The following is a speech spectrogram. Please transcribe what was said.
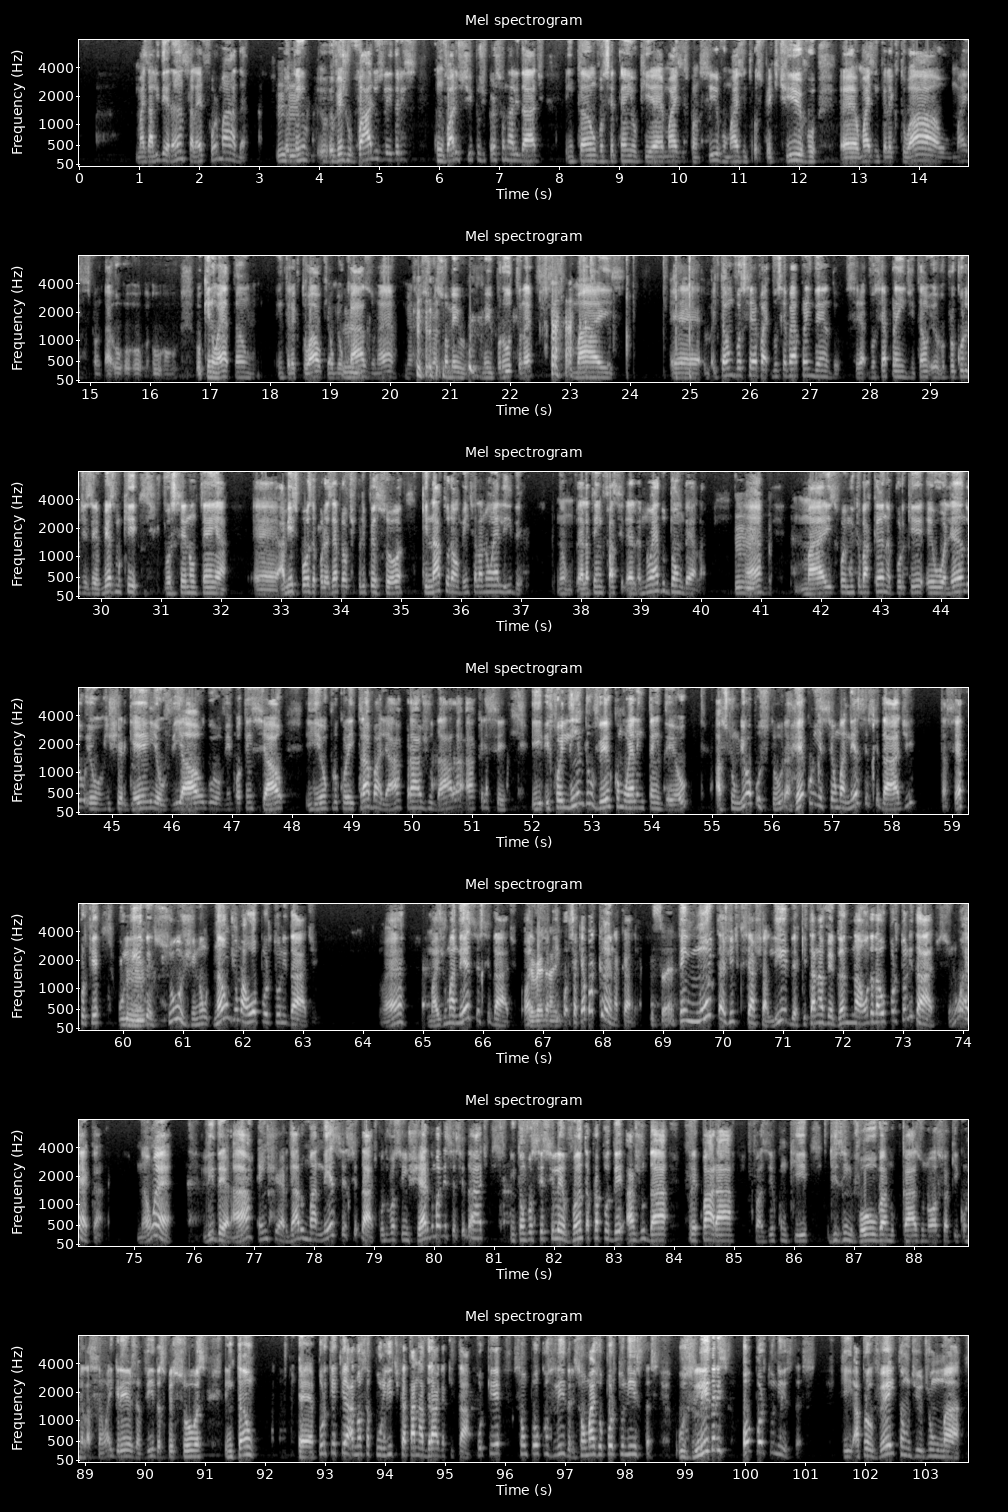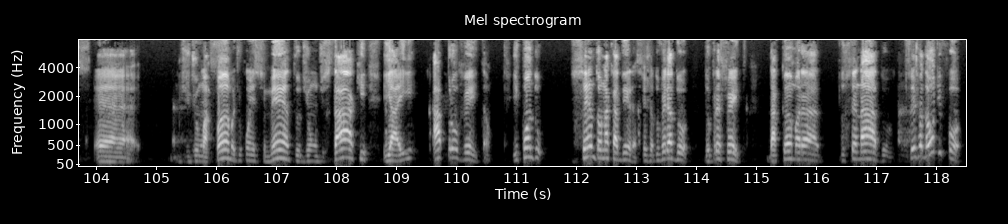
mas a liderança ela é formada. Uhum. Eu, tenho, eu, eu vejo vários líderes com vários tipos de personalidade então, você tem o que é mais expansivo, mais introspectivo, é, o mais intelectual, o, mais, o, o, o, o, que não é tão intelectual, que é o meu hum. caso, né? Eu sou meio, meio bruto, né? Mas. É, então você vai, você vai aprendendo, você, você aprende. Então eu, eu procuro dizer, mesmo que você não tenha. É, a minha esposa, por exemplo, é o tipo de pessoa que naturalmente ela não é líder não, ela tem facilidade, não é do dom dela, uhum. né? Mas foi muito bacana porque eu olhando, eu enxerguei, eu vi algo, eu vi potencial e eu procurei trabalhar para ajudá-la a crescer. E, e foi lindo ver como ela entendeu, assumiu a postura, reconheceu uma necessidade, tá certo? Porque o uhum. líder surge não, não de uma oportunidade, não é? mas de uma necessidade. Olha, é verdade. Isso aqui, isso aqui, é bacana, cara. É. Tem muita gente que se acha líder que está navegando na onda da oportunidade. Isso não é, cara. Não é. Liderar é enxergar uma necessidade. Quando você enxerga uma necessidade, então você se levanta para poder ajudar, preparar, fazer com que desenvolva, no caso nosso aqui com relação à igreja, vida, as pessoas. Então, é, por que, que a nossa política está na draga que está? Porque são poucos líderes, são mais oportunistas. Os líderes oportunistas, que aproveitam de, de uma. É, de, uma fama, de um conhecimento, de um destaque, e aí aproveitam. E quando sentam na cadeira, seja do vereador, do prefeito, da Câmara, do Senado, seja de onde for,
